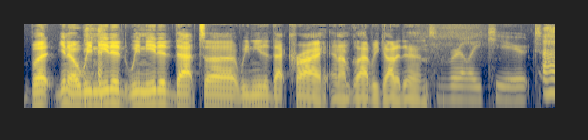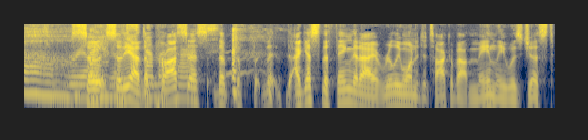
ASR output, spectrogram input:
But you know, we needed we needed that uh, we needed that cry, and I'm glad we got it in. really cute. Oh, Really so nice. so yeah the process the, the, the i guess the thing that i really wanted to talk about mainly was just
